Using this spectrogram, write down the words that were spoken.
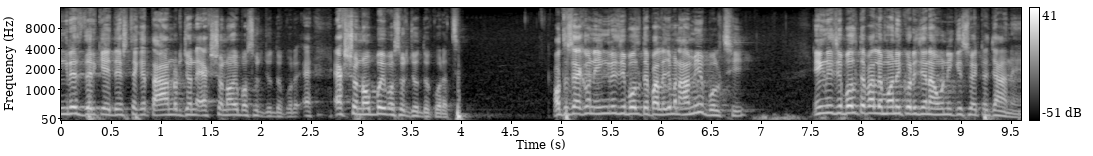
ইংরেজদেরকে এই দেশ থেকে তাড়ানোর জন্য একশো নয় বছর যুদ্ধ করে একশো নব্বই বছর যুদ্ধ করেছে। অথচ এখন ইংরেজি বলতে পারলে, যেমন আমিও বলছি, ইংরেজি বলতে পারলে মনে করি যে না, উনি কিছু একটা জানে।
